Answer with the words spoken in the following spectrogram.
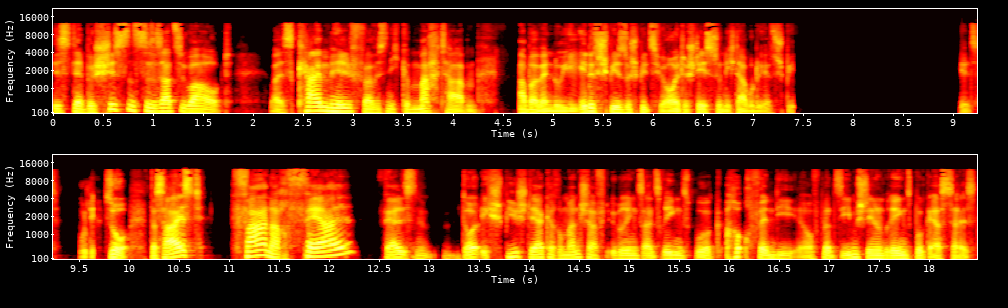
ist der beschissenste Satz überhaupt, weil es keinem hilft, weil wir es nicht gemacht haben. Aber wenn du jedes Spiel so spielst wie heute, stehst du nicht da, wo du jetzt spielst. So, das heißt, fahr nach Ferl, Ferl ist eine deutlich spielstärkere Mannschaft übrigens als Regensburg, auch wenn die auf Platz 7 stehen und Regensburg Erster ist.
